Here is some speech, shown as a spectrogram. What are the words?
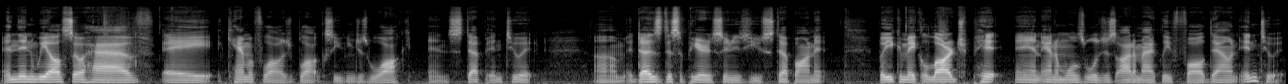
And then we also have a camouflage block so you can just walk and step into it. Um, it does disappear as soon as you step on it. But you can make a large pit and animals will just automatically fall down into it.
